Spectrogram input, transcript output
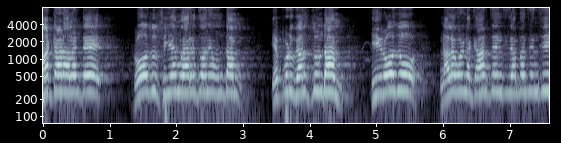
మాట్లాడాలంటే రోజు సీఎం గారితోనే ఉంటాం ఎప్పుడు కలుస్తుంటాం. ఈరోజు నల్గొండ కాన్స్టిట్యున్సీకి సంబంధించి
